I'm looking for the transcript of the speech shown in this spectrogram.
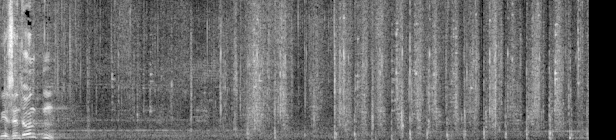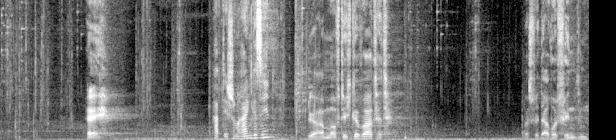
Wir sind unten. Hey, Habt ihr schon reingesehen? wir haben auf dich gewartet. Was wir da wohl finden?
